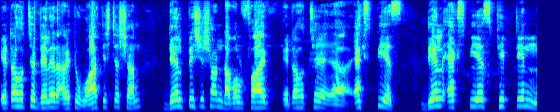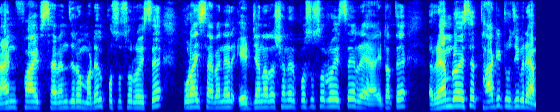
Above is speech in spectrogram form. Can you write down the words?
এটা হচ্ছে ডেলের আরেকটি work station Dell Precision double five এটা হচ্ছে XPS Dell XPS fifteen nine five seven zero model processor রয়েছে। কোরাই সেভেনের এইট জেনারেশনের প্রসেসর রয়েছে। এটাতে র্যাম রয়েছে থার্টি টু জিবি র্যাম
